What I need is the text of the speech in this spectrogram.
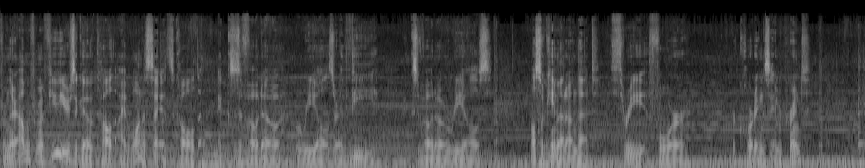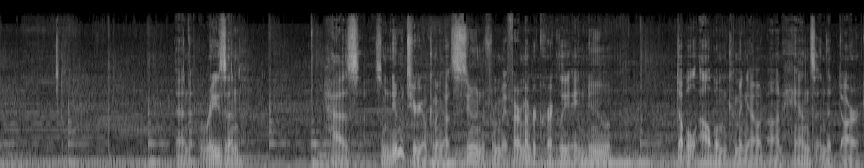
from their album from a few years ago called, I want to say it's called Exvoto Reels or The Exvoto Reels. Also came out on that 3 4 recordings imprint. And Razen has some new material coming out soon from, if I remember correctly, a new double album coming out on Hands in the Dark.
